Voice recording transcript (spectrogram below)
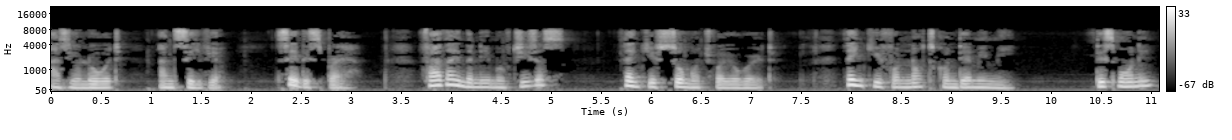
as your Lord and Savior. Say this prayer Father, in the name of Jesus, thank you so much for your word. Thank you for not condemning me. This morning,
